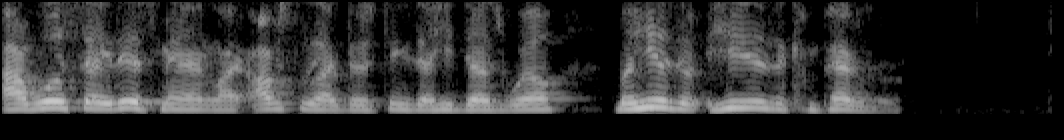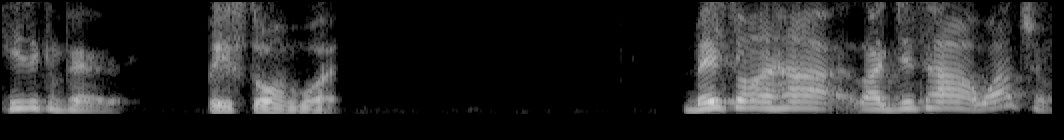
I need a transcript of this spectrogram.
I will say this, man. Like obviously, like there's things that he does well, but he is a he is a competitor. He's a competitor Based on what? Based on how, like, just how I watch him.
